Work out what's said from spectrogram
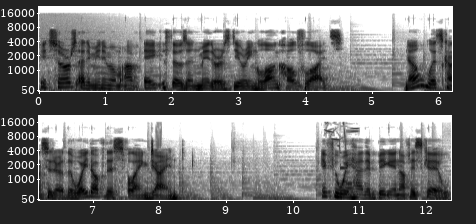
It soars at a minimum of 8000 meters during long-haul flights. Now let's consider the weight of this flying giant. If we had a big enough scale,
